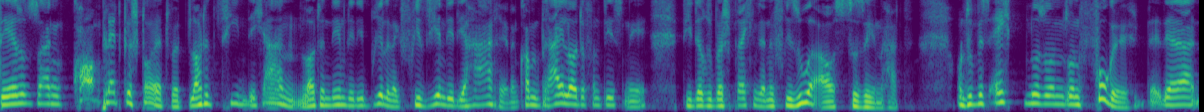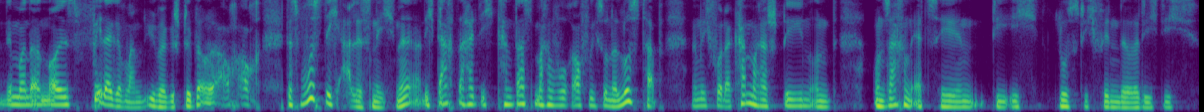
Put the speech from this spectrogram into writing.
der sozusagen komplett gesteuert wird. Leute ziehen dich an, Leute nehmen dir die Brille weg, frisieren dir die Haare. Dann kommen drei Leute von Disney, die darüber sprechen, wie deine Frisur auszusehen hat. Und du bist echt nur so ein, so ein Vogel, der, dem man da ein neues Federgewand übergestülpt hat. Oder auch, auch, das wusste ich alles nicht. Ne? Und ich dachte halt, ich kann das machen, worauf ich so eine Lust habe, nämlich vor der Kamera stehen und, und Sachen erzählen, die ich lustig finde oder die ich, die ich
